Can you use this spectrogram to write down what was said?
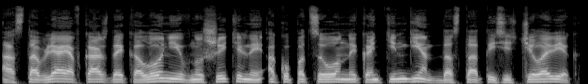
оставляя в каждой колонии внушительный оккупационный контингент до 100 тысяч человек.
